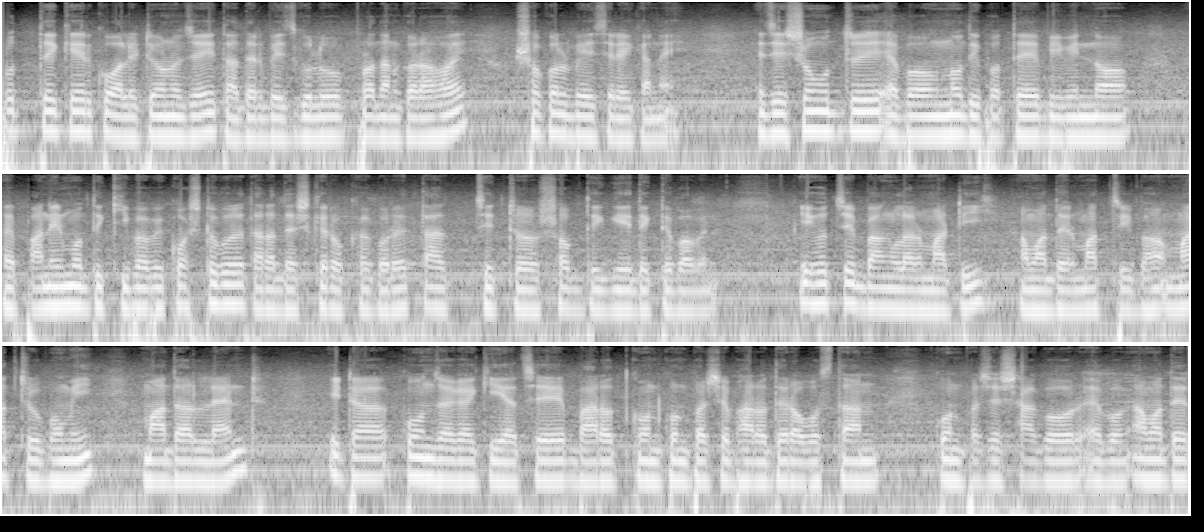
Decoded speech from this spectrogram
প্রত্যেকের কোয়ালিটি অনুযায়ী তাদের বেসগুলো প্রদান করা হয় সকল বেসের এখানে। যে সমুদ্রে এবং নদীপথে বিভিন্ন পানির মধ্যে কীভাবে কষ্ট করে তারা দেশকে রক্ষা করে, তার চিত্র সব দিক দিয়ে দেখতে পাবেন। এই হচ্ছে বাংলার মাটি, আমাদের মাতৃভা, মাতৃভূমি, মাদারল্যান্ড। এটা কোন জায়গায় কি আছে? ভারত কোন কোন পাশে ভারতের অবস্থান? কোন পাশে সাগর? এবং আমাদের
